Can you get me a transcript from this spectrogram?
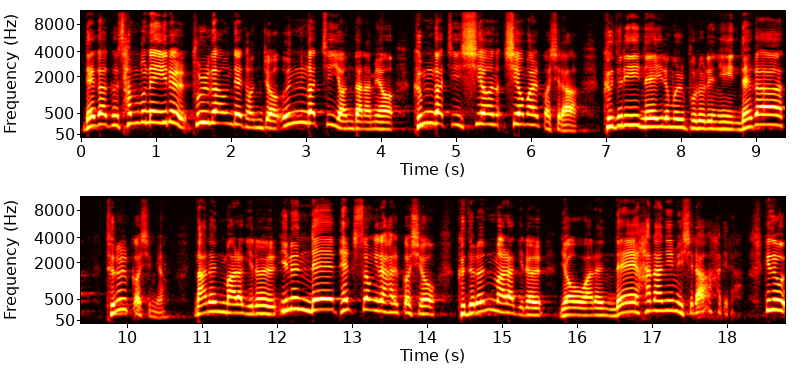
내가 그 3분의 1을 불 가운데 던져 은같이 연단하며 금같이 시험, 시험할 것이라 그들이 내 이름을 부르리니 내가 들을 것이며 나는 말하기를 이는 내 백성이라 할 것이요 그들은 말하기를 여호와는 내 하나님이시라 하리라. 그래서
